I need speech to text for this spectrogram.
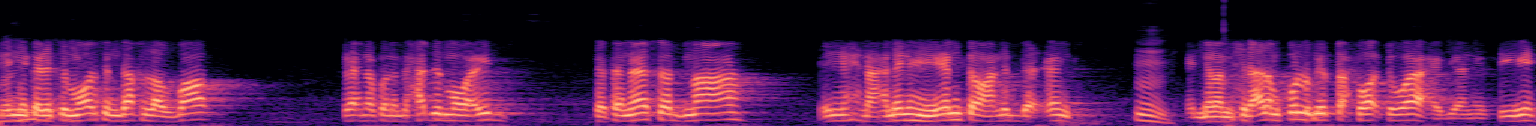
لأن. كانت المواسم داخلة في بعض. فاحنا كنا بنحدد مواعيد تتناسب مع إن إحنا هننهي إمتى وهنبدأ إمتى. إنما مش العالم كله بيفتح في وقت واحد يعني في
